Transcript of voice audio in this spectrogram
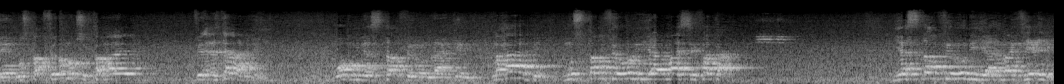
إيه، مستغفرون سبحانه في الاعتراف. وهم يستغفرون لكن ما هذه مستغفرون يا ما صفته. يستغفرون يا ما فعلي.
